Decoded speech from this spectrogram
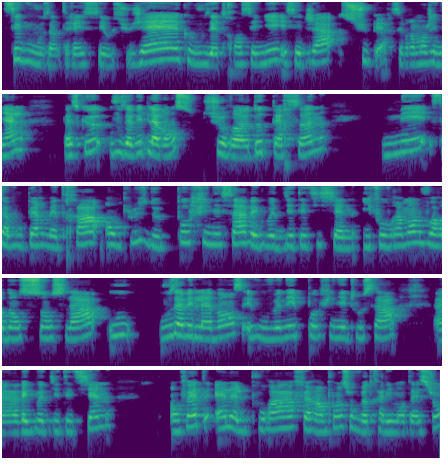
c'est que vous vous intéressez au sujet, que vous êtes renseigné et c'est déjà super, c'est vraiment génial parce que vous avez de l'avance sur euh, d'autres personnes, mais ça vous permettra en plus de peaufiner ça avec votre diététicienne. Il faut vraiment le voir dans ce sens-là où vous avez de l'avance et vous venez peaufiner tout ça euh, avec votre diététicienne en fait, elle, elle pourra faire un point sur votre alimentation,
